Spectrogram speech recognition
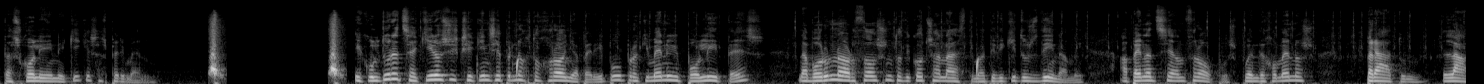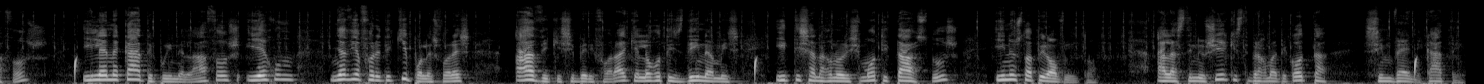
Τα σχόλια είναι εκεί και σας περιμένουν. Η κουλτούρα της ακύρωσης ξεκίνησε πριν 8 χρόνια περίπου, προκειμένου οι πολίτες να μπορούν να ορθώσουν το δικό τους ανάστημα, τη δική τους δύναμη, απέναντι σε ανθρώπους που ενδεχομένως πράττουν λάθος ή λένε κάτι που είναι λάθος ή έχουν μια διαφορετική πολλές φορές άδικη συμπεριφορά και λόγω της δύναμης ή της αναγνωρισιμότητάς τους είναι στο απειρόβλητο. Αλλά στην ουσία και στην πραγματικότητα συμβαίνει κάτι.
